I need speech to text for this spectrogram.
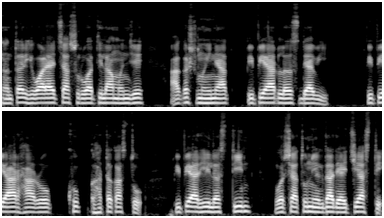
नंतर हिवाळ्याच्या सुरुवातीला म्हणजे ऑगस्ट महिन्यात पी पी आर लस द्यावी. पी पी आर हा रोग खूप घातक असतो. पी पी आर ही लस तीन वर्षातून एकदा द्यायची असते.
